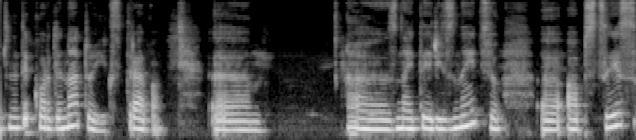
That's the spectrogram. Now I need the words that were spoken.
Щоб знайти координату х, треба е, е, знайти різницю е, абсцис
